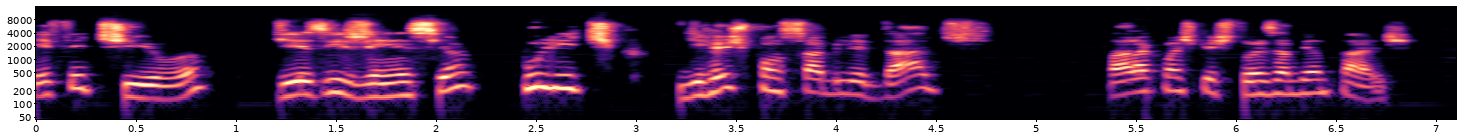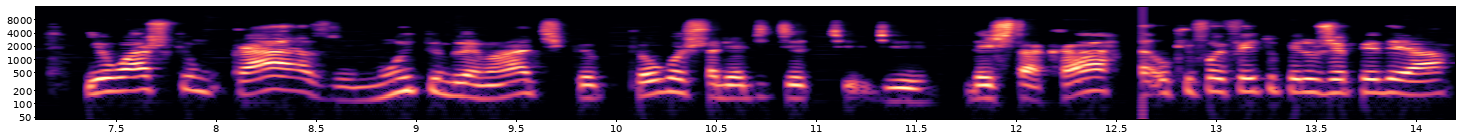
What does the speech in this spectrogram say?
efetiva de exigência política, de responsabilidade para com as questões ambientais. E eu acho que um caso muito emblemático que eu gostaria de, de, de destacar é o que foi feito pelo GPDA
